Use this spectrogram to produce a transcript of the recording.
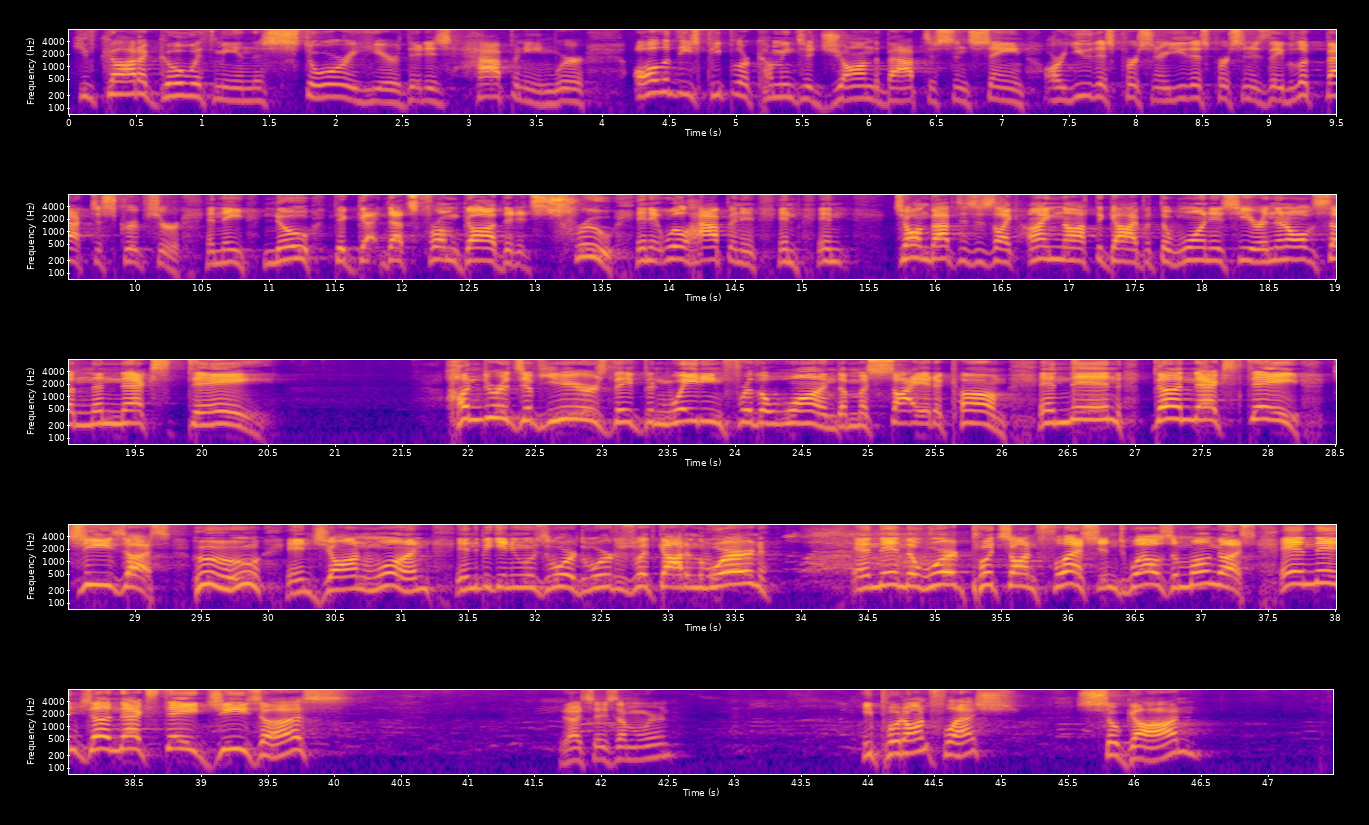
you've got to go with me in this story here that is happening where all of these people are coming to John the Baptist and saying, Are you this person? Are you this person? As they've looked back to Scripture and they know that God, that's from God, that it's true and it will happen. And, and, and John Baptist is like, I'm not the guy, but the one is here. And then all of a sudden, the next day, Hundreds of years they've been waiting for the one, the Messiah to come. And then the next day, Jesus, who in John 1, in the beginning was the Word, the Word was with God, and the Word And then the word puts on flesh and dwells among us. And then the next day, Jesus. Did I say something weird? He put on flesh. So God,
